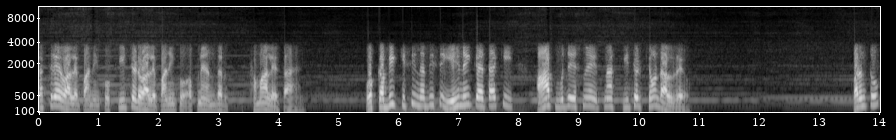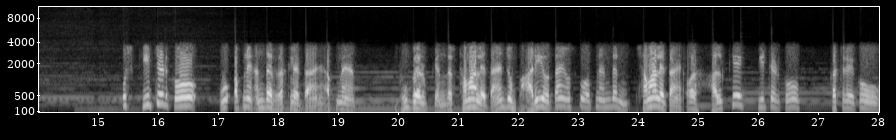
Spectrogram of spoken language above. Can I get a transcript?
कचरे वाले पानी को, कीचड़ वाले पानी को अपने अंदर समा लेता है। वो कभी किसी नदी से यह नहीं कहता कि आप मुझे इसमें इतना कीचड़ क्यों डाल रहे हो? परंतु उस कीचड़ को वो अपने अंदर रख लेता है, अपने भूगर्भ के अंदर समा लेता है, जो भारी होता है उसको अपने अंदर समा लेता है और हल्के कीचड़ को, कचरे को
